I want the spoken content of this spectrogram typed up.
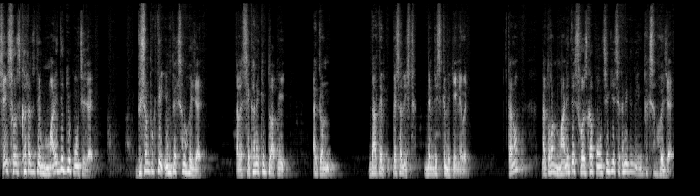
সেই সোজঘাটা যদি মাড়িতে গিয়ে পৌঁছে যায়, ভীষণ প্রকৃতি ইনফেকশন হয়ে যায় তাহলে সেখানে কিন্তু আপনি একজন দাঁতের স্পেশালিস্ট ডেন্টিস্টকে দেখিয়ে নেবেন। কেন? না, তখন মানিতে সোজঘা পৌঁছে গিয়ে সেখানে কিন্তু ইনফেকশন হয়ে যায়।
